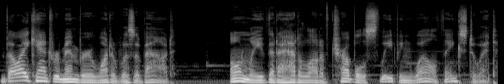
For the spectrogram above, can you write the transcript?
Though I can't remember what it was about, only that I had a lot of trouble sleeping well thanks to it.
